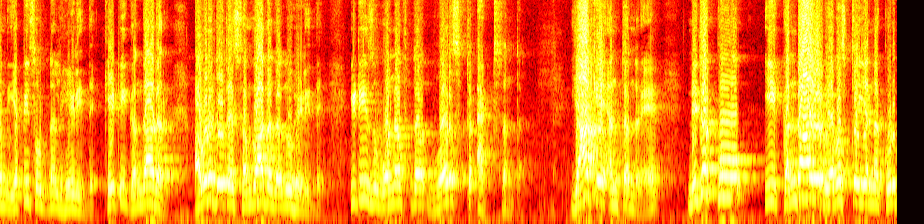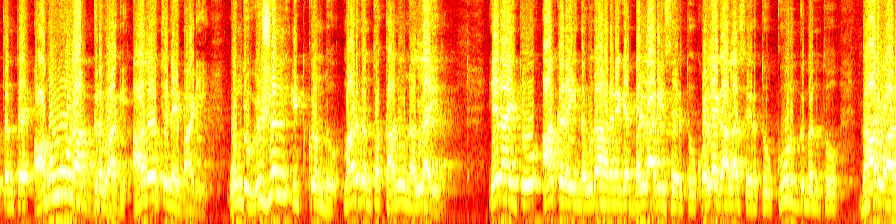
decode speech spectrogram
ಒಂದು ಎಪಿಸೋಡ್ನಲ್ಲಿ ಹೇಳಿದ್ದೆ ಕೆ ಟಿ ಗಂಗಾಧರ್ ಅವರ ಜೊತೆ ಸಂವಾದದಲ್ಲೂ ಹೇಳಿದ್ದೆ. It is one of the worst acts ಅಂತ. ಯಾಕೆ ಅಂತಂದ್ರೆ, ನಿಜಕ್ಕೂ ಈ ಕಂದಾಯ ವ್ಯವಸ್ಥೆಯನ್ನು ಕುರಿತಂತೆ ಆಮೂಲಾಗ್ರವಾಗಿ ಆಲೋಚನೆ ಮಾಡಿ, ಒಂದು ವಿಷನ್ ಇಟ್ಕೊಂಡು ಮಾಡಿದಂಥ ಕಾನೂನು ಅಲ್ಲ ಇದು. ಏನಾಯಿತು? ಆ ಕಡೆಯಿಂದ ಉದಾಹರಣೆಗೆ ಬಳ್ಳಾರಿ ಸೇರ್ತು, ಕೊಳ್ಳೇಗಾಲ ಸೇರ್ತು, ಕೂರ್ಗ್ ಬಂತು, ಧಾರವಾಡ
